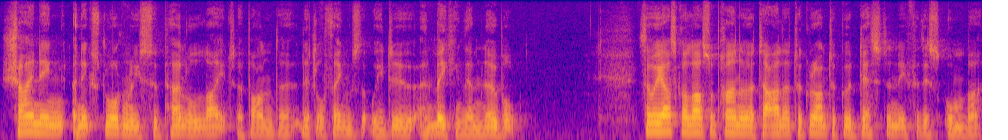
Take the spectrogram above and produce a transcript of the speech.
shining an extraordinary supernal light upon the little things that we do and making them noble. So we ask Allah subhanahu wa ta'ala to grant a good destiny for this ummah,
